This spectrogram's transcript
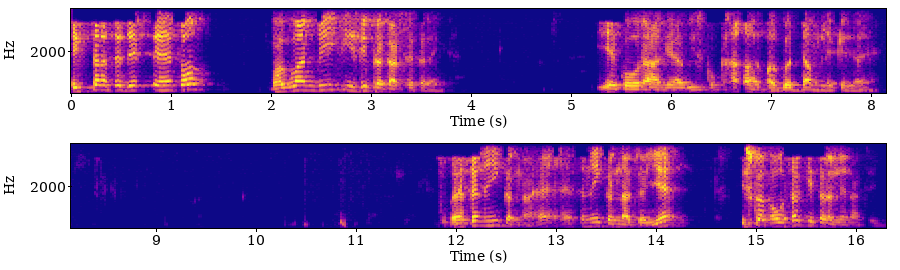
इस तरह से देखते हैं तो भगवान भी इसी प्रकार से करेंगे। एक और आ गया, अभी इसको भगवत धाम लेके जाए? तो ऐसे नहीं करना है, ऐसे नहीं करना चाहिए। इसको एक अवसर की तरह लेना चाहिए।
